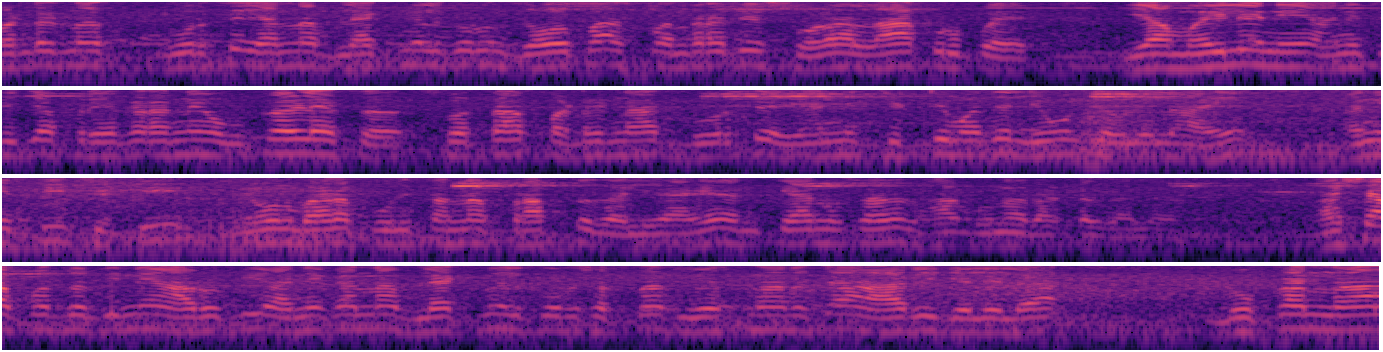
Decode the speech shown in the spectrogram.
पंढरीनाथ गोरसे यांना ब्लॅकमेल करून जवळपास पंधरा ते सोळा लाख रुपये या महिलेने आणि तिच्या प्रियकराने उकळल्याचं स्वतः पंढरीनाथ गोरसे यांनी चिठ्ठीमध्ये लिहून ठेवलेलं आहे आणि ती चिठ्ठी नेऊनबारा पोलिसांना प्राप्त झाली आहे आणि त्यानुसारच हा गुन्हा दाखल झाला आहे. अशा पद्धतीने आरोपी अनेकांना ब्लॅकमेल करू शकतात. व्यसनाच्या आहारी गेलेल्या लोकांना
